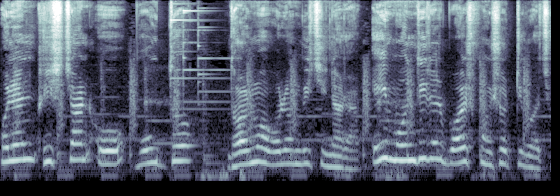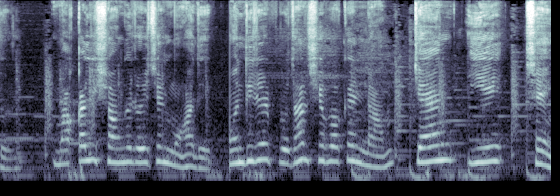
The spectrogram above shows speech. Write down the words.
হলেন খ্রিস্টান ও বৌদ্ধ ধর্ম অবলম্বী চীনারা। এই মন্দিরের বয়স পঁয়ষট্টি বছর। মা কালীর সঙ্গে রয়েছেন মহাদেব। মন্দিরের প্রধান সেবকের নাম চ্যাং ইয়ে সেং।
